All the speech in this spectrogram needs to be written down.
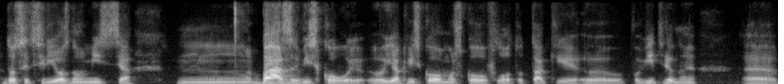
досить серйозного місця бази військової, е, як військово-морського флоту, так і е, повітряної. е,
